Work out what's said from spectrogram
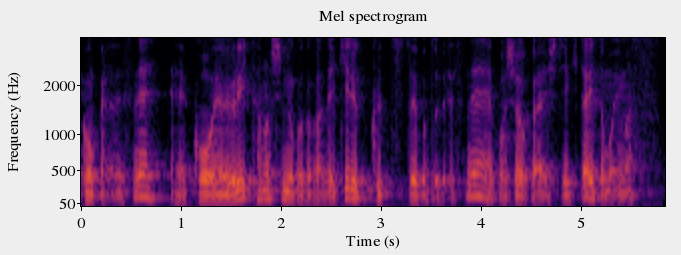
今回はですね、公園をより楽しむことができるグッズということでですね、ご紹介していきたいと思います。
